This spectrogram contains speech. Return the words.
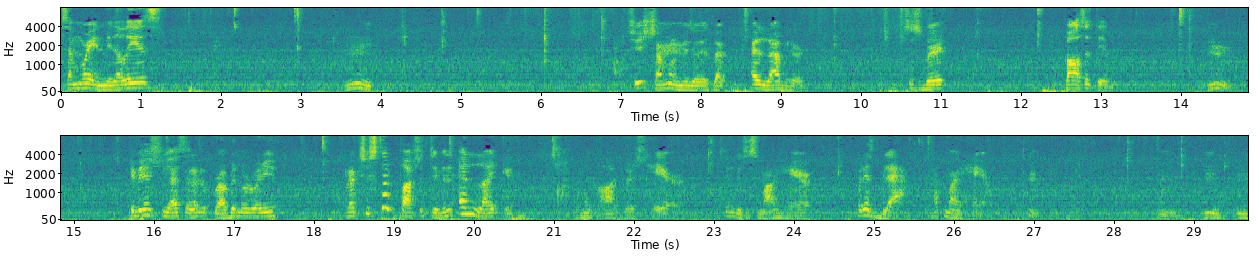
somewhere in Middle East. Hmm. She's somewhere in Middle East, but I love her. She's very positive. Hmm. Even if she has a lot of problem already, still positive, and I like it. Oh my god, there's hair. I think this is my hair. But it's black, not my hair. Hmm. Mm, mm, mm.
